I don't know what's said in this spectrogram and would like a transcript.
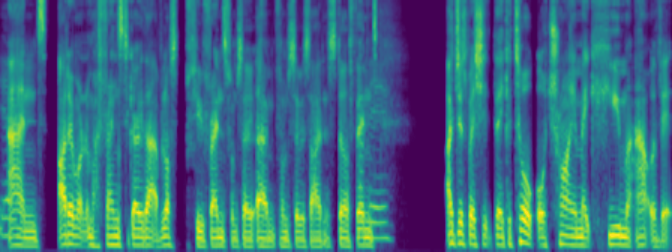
Yeah. And I don't want my friends to go that. I've lost a few friends from so um, from suicide and stuff. And? I just wish they could talk or try and make humor out of it.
